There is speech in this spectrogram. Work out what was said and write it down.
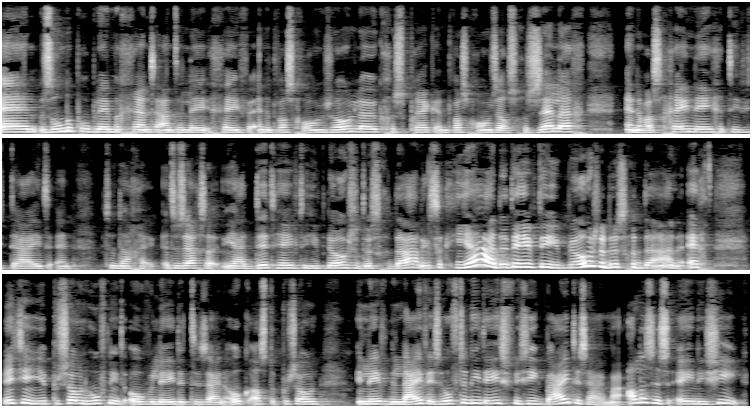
En zonder problemen grens aan te geven. En het was gewoon zo'n leuk gesprek. En het was gewoon zelfs gezellig. En er was geen negativiteit. En toen dacht ik, en toen zei ze, ja, dit heeft de hypnose dus gedaan. Ik zeg, ja, dit heeft de hypnose dus gedaan. Echt, weet je, je persoon hoeft niet overleden te zijn. Ook als de persoon in levende lijf is, hoeft er niet eens fysiek bij te zijn. Maar alles is energie.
